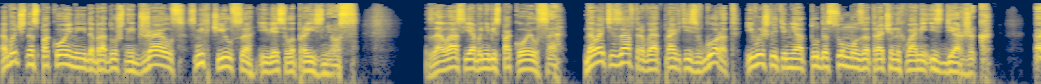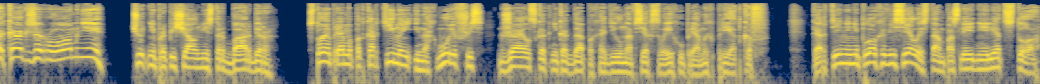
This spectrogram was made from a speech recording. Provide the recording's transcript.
Обычно спокойный и добродушный Джайлз смягчился и весело произнес. «За вас я бы не беспокоился. Давайте завтра вы отправитесь в город и вышлите мне оттуда сумму затраченных вами издержек». «А как же Ромни?» — чуть не пропищал мистер Барбер. Стоя прямо под картиной и нахмурившись, Джайлз как никогда походил на всех своих упрямых предков. Картине неплохо виселась там последние лет сто,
